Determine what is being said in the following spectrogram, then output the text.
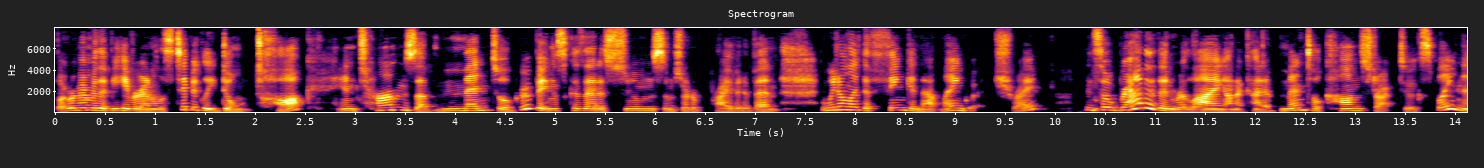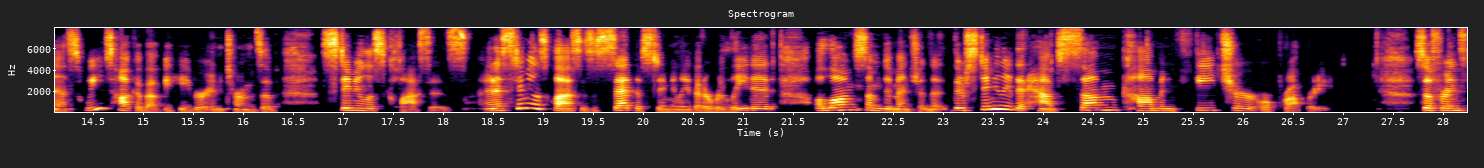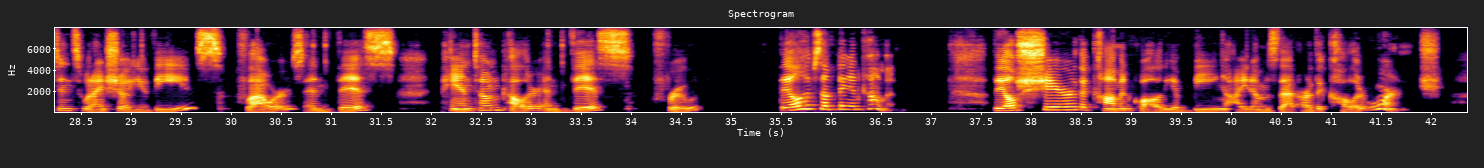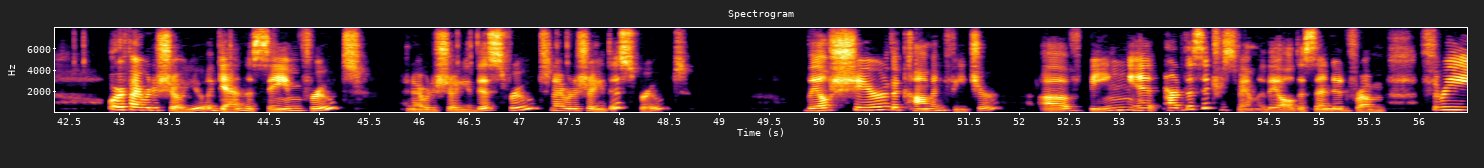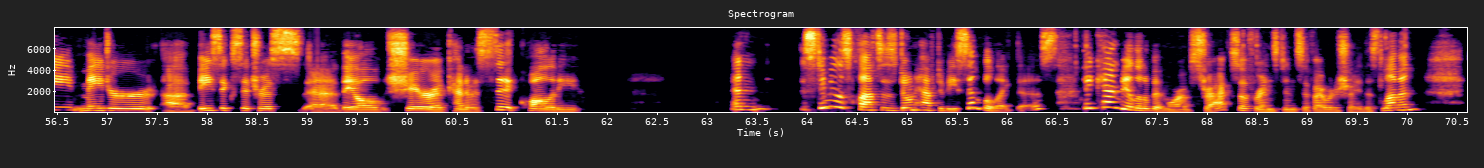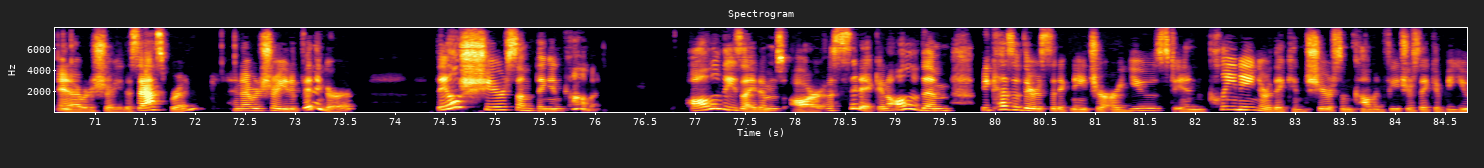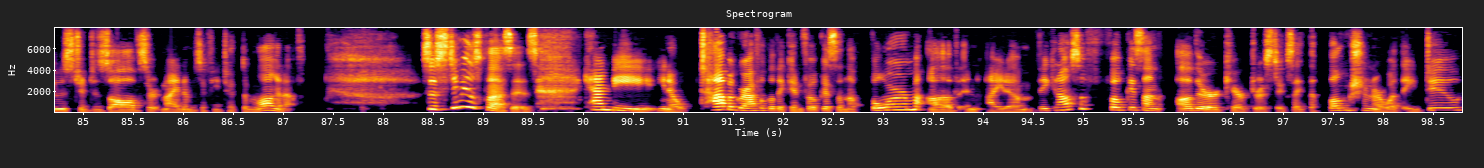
But remember that behavior analysts typically don't talk in terms of mental groupings because that assumes some sort of private event. We don't like to think in that language, right? And so rather than relying on a kind of mental construct to explain this, we talk about behavior in terms of stimulus classes. And a stimulus class is a set of stimuli that are related along some dimension. They're stimuli that have some common feature or property. So for instance, when I show you these flowers and this Pantone color and this fruit, they all have something in common. They all share the common quality of being items that are the color orange. Or if I were to show you, again, the same fruit, and I were to show you this fruit, and I were to show you this fruit, they all share the common feature of being part of the citrus family. They all descended from three major uh, basic citrus. Uh, they all share a kind of acidic quality. And stimulus classes don't have to be simple like this. They can be a little bit more abstract. So for instance, if I were to show you this lemon, and I were to show you this aspirin, and I were to show you the vinegar, they all share something in common. All of these items are acidic, and all of them, because of their acidic nature, are used in cleaning, or they can share some common features. They could be used to dissolve certain items if you took them long enough. So stimulus classes can be, you know, topographical. They can focus on the form of an item. They can also focus on other characteristics like the function or what they do.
